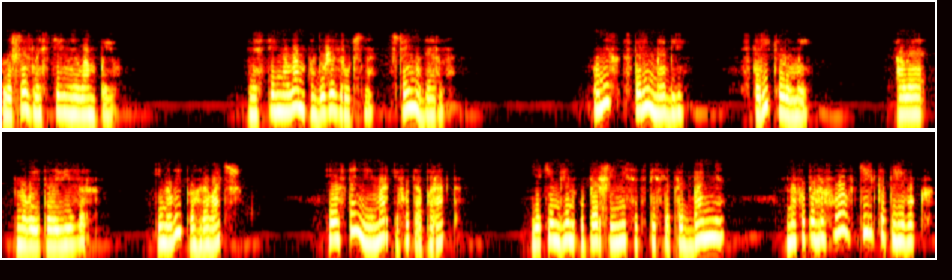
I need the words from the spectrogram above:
лише з настільною лампою. Настільна лампа дуже зручна, ще й модерна. У них старі меблі, старі килими, але новий телевізор і новий програвач, і останньої марки фотоапарат яким він у перший місяць після придбання нафотографував кілька плівок.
